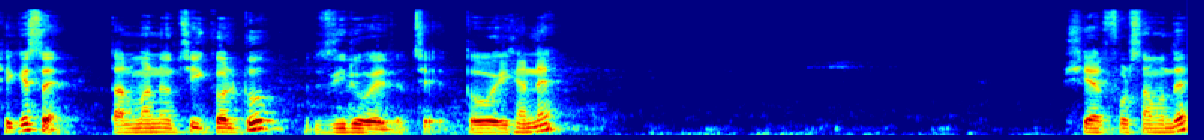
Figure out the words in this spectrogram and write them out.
ঠিক আছে? তার মানে হচ্ছে ইকুয়াল টু জিরো হয়ে যাচ্ছে। তো এখানে শেয়ার ফোর্স আমাদের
